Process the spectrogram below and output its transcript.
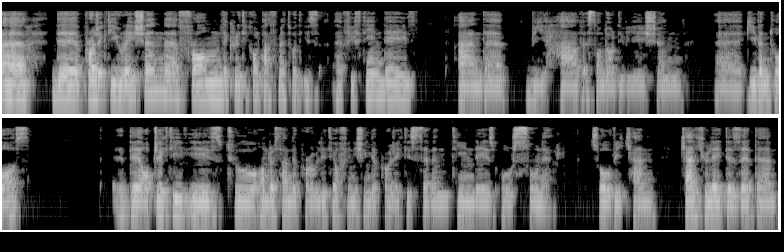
uh, the project duration uh, from the critical path method is uh, 15 days and uh, we have a standard deviation uh, given to us. The objective is to understand the probability of finishing the project is 17 days or sooner. So we can calculate the Z um,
